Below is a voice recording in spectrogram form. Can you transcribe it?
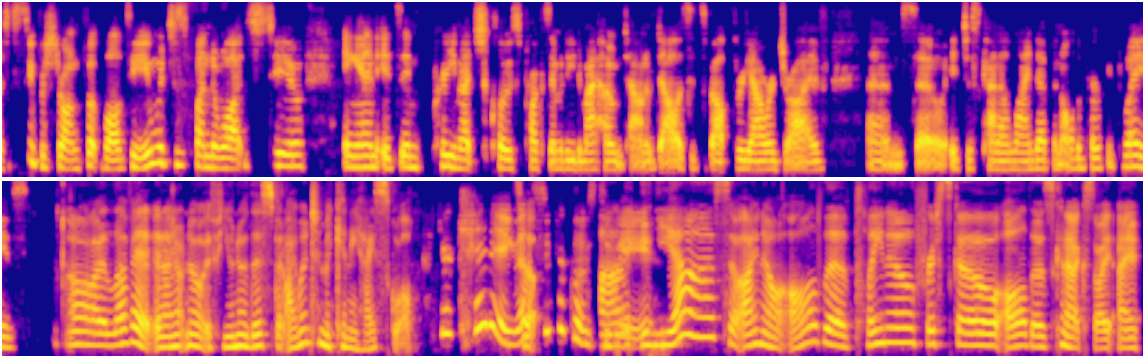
a super strong football team, which is fun to watch too. And it's in pretty much close proximity to my hometown of Dallas. It's about three hour drive. Um, so it just kind of lined up in all the perfect ways. Oh, I love it. And I don't know if you know this, but I went to McKinney High School. You're kidding. That's so, super close to me. Yeah. So I know all the Plano, Frisco, all those connects. So I, I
